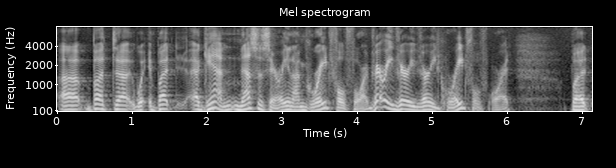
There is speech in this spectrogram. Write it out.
Uh, but uh, but again, necessary, and I'm grateful for it. Very very very grateful for it. But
